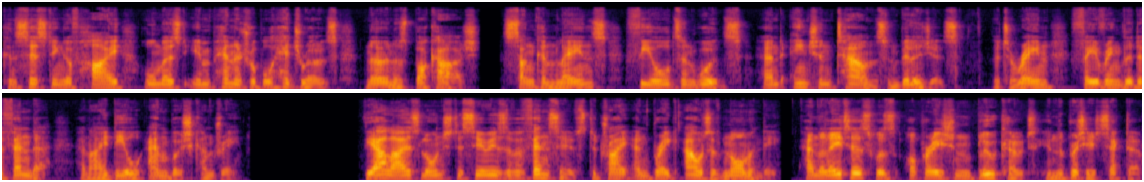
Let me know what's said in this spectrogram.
consisting of high, almost impenetrable hedgerows known as bocage, sunken lanes, fields and woods, and ancient towns and villages, the terrain favouring the defender, an ideal ambush country. The Allies launched a series of offensives to try and break out of Normandy, and the latest was Operation Bluecoat in the British sector,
